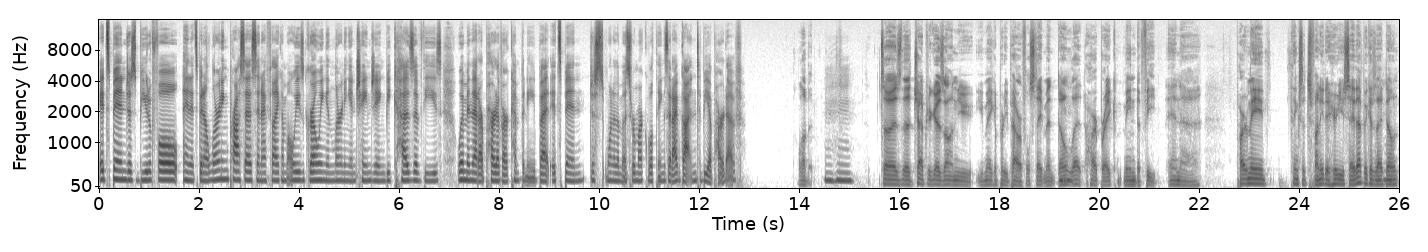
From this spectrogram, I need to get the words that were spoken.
it's been just beautiful and it's been a learning process. And I feel like I'm always growing and learning and changing because of these women that are part of our company. But it's been just one of the most remarkable things that I've gotten to be a part of. Love it. Mm-hmm. So as the chapter goes on, you you make a pretty powerful statement. Don't mm-hmm. let heartbreak mean defeat. And uh, part of me thinks it's funny to hear you say that because mm-hmm. I don't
